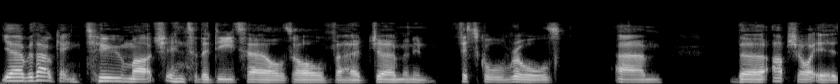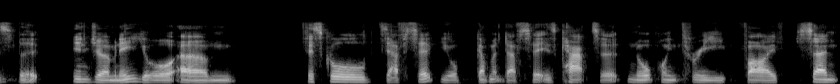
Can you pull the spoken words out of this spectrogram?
Yeah, without getting too much into the details of uh, German fiscal rules, um, the upshot is that in Germany, your um, fiscal deficit, your government deficit, is capped at 0.35%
